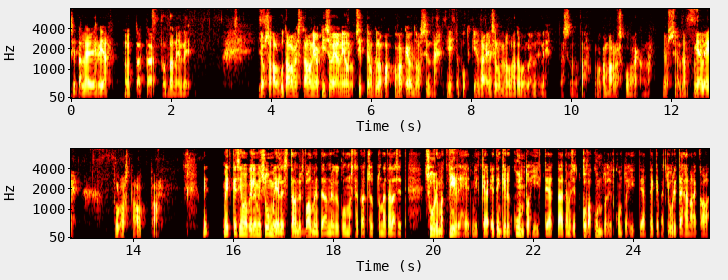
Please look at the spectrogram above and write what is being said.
sitä leiriä. Mutta että, tota niin, niin, jos alkutalvesta on jo kisoja, niin on, sitten on kyllä pakko hakeutua sinne hiihtoputkiin tai ensilumen latuille niin, niin tässä tota, lokamarraskuun aikana, jos sieltä mieli tulosta ottaa. Mitkä Simo Vilmi sun mielestä on nyt valmentajan näkökulmasta katsottuna tällaiset suurimmat virheet, mitkä etenkin kuntohiihtäjät tai tämmöiset kovakuntoiset kuntohiihtäjät tekevät juuri tähän aikaan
